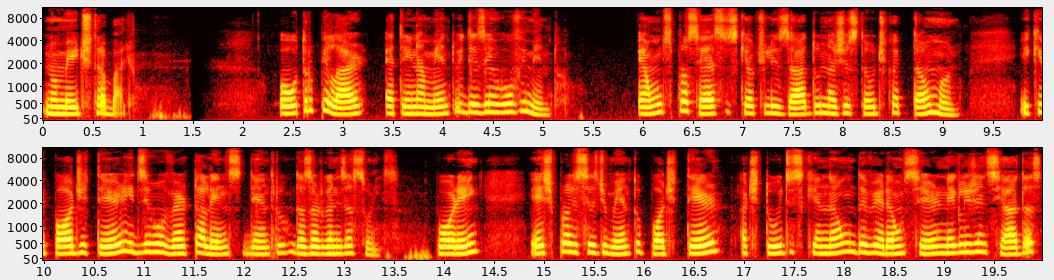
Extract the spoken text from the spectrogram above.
no meio de trabalho. Outro pilar é treinamento e desenvolvimento. É um dos processos que é utilizado na gestão de capital humano e que pode ter e desenvolver talentos dentro das organizações. Porém, este procedimento pode ter atitudes que não deverão ser negligenciadas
